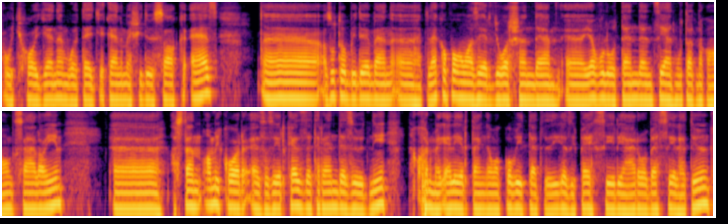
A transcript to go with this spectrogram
úgyhogy nem volt egy kellemes időszak ez. Az utóbbi időben hát lekapogom azért gyorsan, de javuló tendenciát mutatnak a hangszálaim. Aztán amikor ez azért kezdett rendeződni, akkor meg elért engem a Covid, tehát az igazi pech beszélhetünk,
